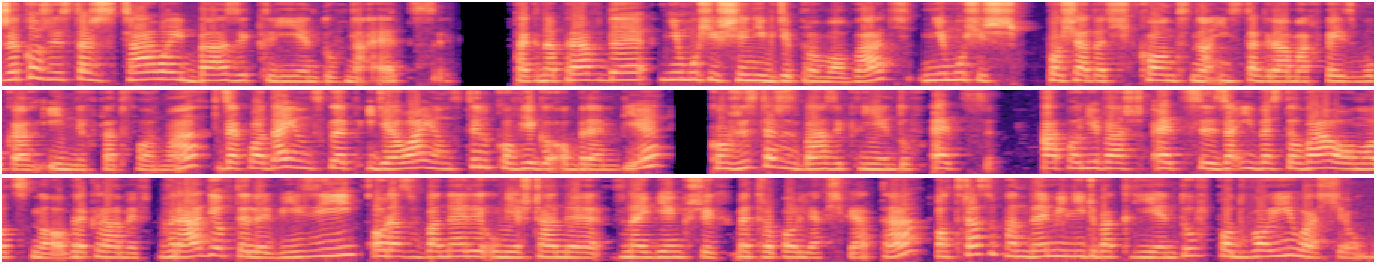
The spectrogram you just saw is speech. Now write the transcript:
że korzystasz z całej bazy klientów na Etsy. Tak naprawdę nie musisz się nigdzie promować, nie musisz posiadać kont na Instagramach, Facebookach i innych platformach. Zakładając sklep i działając tylko w jego obrębie, korzystasz z bazy klientów Etsy. A ponieważ Etsy zainwestowało mocno w reklamy w radio, w telewizji oraz w banery umieszczane w największych metropoliach świata, od czasu pandemii liczba klientów podwoiła się.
